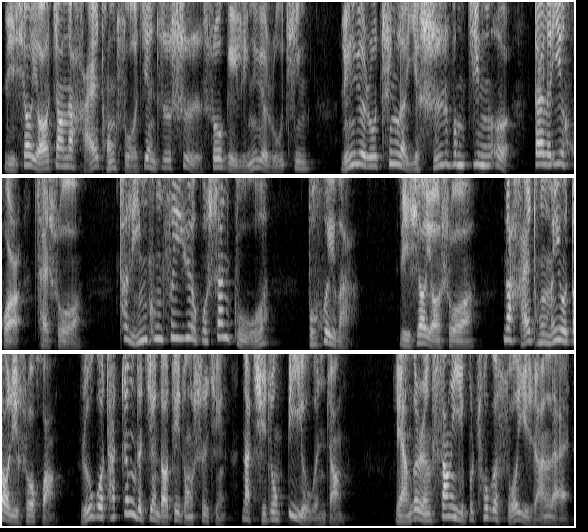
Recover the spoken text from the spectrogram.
李逍遥将那孩童所见之事说给林月如听，林月如听了也十分惊愕，待了一会儿才说：“他凌空飞越过山谷，不会吧？”李逍遥说：“那孩童没有道理说谎，如果他真的见到这种事情，那其中必有文章。两个人商议不出个所以然来。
